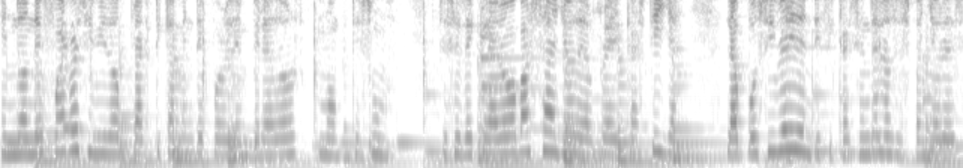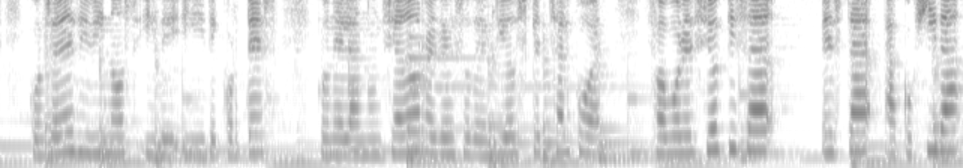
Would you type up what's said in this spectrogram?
en donde fue recibido prácticamente por el emperador Moctezuma, que se declaró vasallo del rey Castilla. La posible identificación de los españoles con seres divinos y de, y de Cortés con el anunciado regreso del dios Quetzalcoatl favoreció quizá esta acogida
